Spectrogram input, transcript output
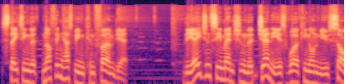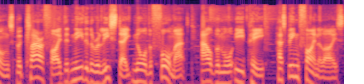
stating that nothing has been confirmed yet. The agency mentioned that Jennie is working on new songs but clarified that neither the release date nor the format, album or EP, has been finalized.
